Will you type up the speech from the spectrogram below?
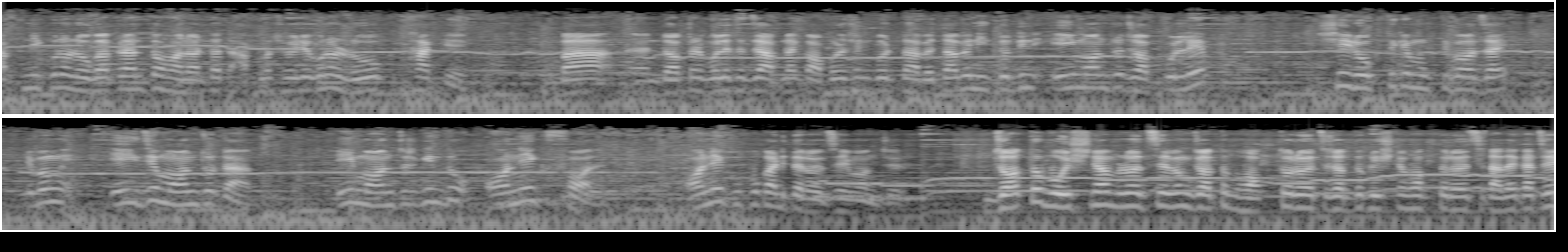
আপনি কোনো রোগাক্রান্ত হন, অর্থাৎ আপনার শরীরে কোনো রোগ থাকে বা ডক্টর বলেছে যে আপনাকে অপারেশন করতে হবে, তবে নিত্যদিন এই মন্ত্র জপ করলে সেই রোগ থেকে মুক্তি পাওয়া যায় এবং এই যে মন্ত্রটা, এই মন্ত্রের কিন্তু অনেক ফল, অনেক উপকারিতা রয়েছে এই মন্ত্রের। যত বৈষ্ণব রয়েছে এবং যত ভক্ত রয়েছে, যত কৃষ্ণ ভক্ত রয়েছে, তাদের কাছে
